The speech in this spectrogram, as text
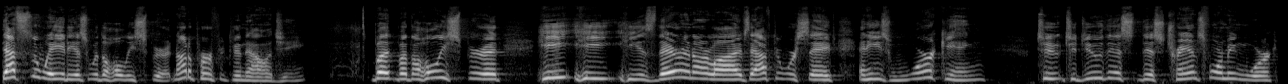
that's the way it is with the Holy Spirit. Not a perfect analogy, but, but the Holy Spirit, he, he, he is there in our lives after we're saved, and He's working to, to do this, this transforming work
